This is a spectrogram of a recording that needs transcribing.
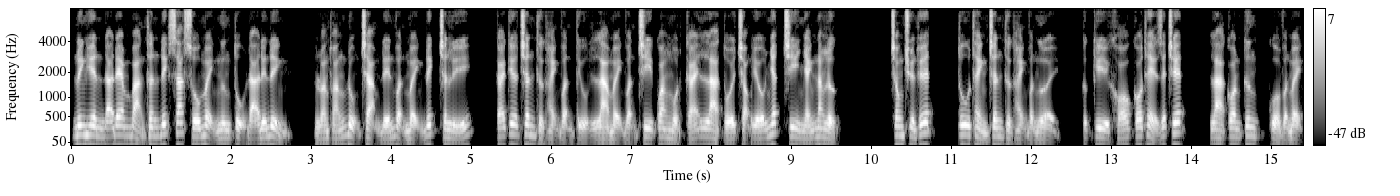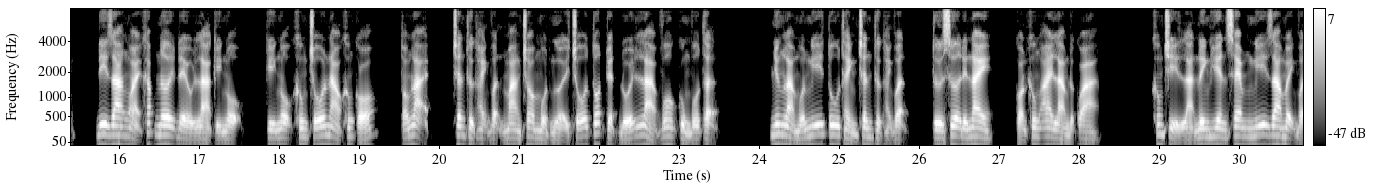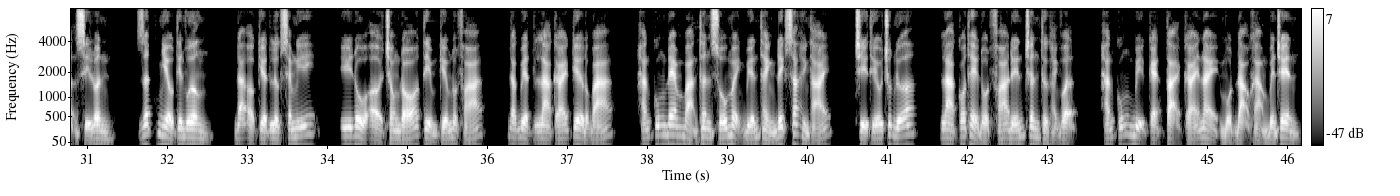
Ninh Hiên đã đem bản thân đích sát số mệnh ngưng tụ đã đến đỉnh, loáng thoáng đụng chạm đến vận mệnh đích chân lý, cái kia chân thực hạnh vận tiểu là mệnh vận chi quang một cái là tối trọng yếu nhất chi nhánh năng lực. Trong truyền thuyết, tu thành chân thực hạnh vận người, cực kỳ khó có thể giết chết, là con cưng của vận mệnh, đi ra ngoài khắp nơi đều là kỳ ngộ, kỳ ngộ không chỗ nào không có, tóm lại, chân thực hạnh vận mang cho một người chỗ tốt tuyệt đối là vô cùng vô tận. Nhưng là muốn nghĩ tu thành chân thực hạnh vận, từ xưa đến nay, còn không ai làm được qua. Không chỉ là Ninh Hiên xem nghĩ ra mệnh vận xỉ luân, rất nhiều tiên vương, đã ở kiệt lực xem nghĩ, ý đồ ở trong đó tìm kiếm đột phá, đặc biệt là cái kia độc bá, hắn cũng đem bản thân số mệnh biến thành đích xác hình thái, chỉ thiếu chút nữa, là có thể đột phá đến chân thực hạnh vận, hắn cũng bị kẹt tại cái này một đạo khảm bên trên.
